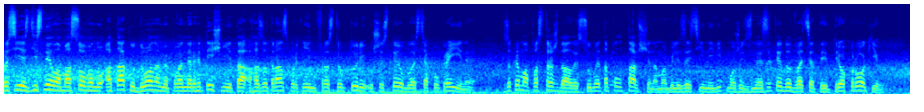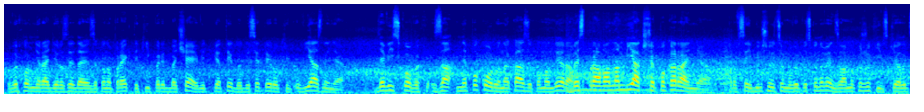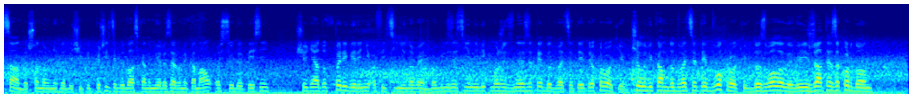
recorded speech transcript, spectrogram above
Росія здійснила масовану атаку дронами по енергетичній та газотранспортній інфраструктурі у шести областях України. Зокрема, постраждали Суми та Полтавщина. Мобілізаційний вік можуть знизити до 23 років. Верховній Раді розглядає законопроект, який передбачає від 5 до 10 років ув'язнення для військових за непокору наказу командира без права на м'якше покарання. Про все і більше у цьому випуску новин. З вами Кожухівський Олександр. Шановні глядачі, підпишіться, будь ласка, на мій резервний канал. Ось сюди тисніть. Щодня тут перевірені офіційні новини. Мобілізаційний вік можуть знизити до 23 років. Чоловікам до 22 років дозволили виїжджати за кордон.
